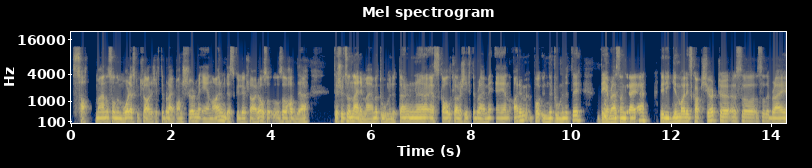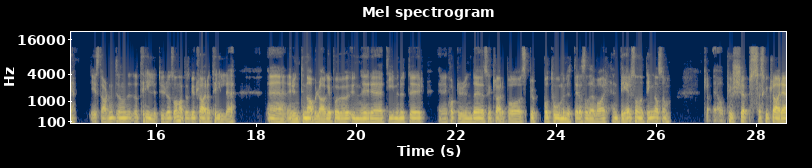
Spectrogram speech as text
satt meg noen sånne mål. Jeg skulle klare å skifte bleie på han sjøl med én arm. Det skulle jeg klare. Og så, og så hadde jeg til slutt så nærma jeg meg tominutteren. Jeg skal klare å skifte bleie med én arm på under to minutter. Det blei sånn greie. Ryggen var litt skakkjørt, eh, så, så det blei i starten til trilleturer og sånn, at jeg skulle klare å trille eh, rundt i nabolaget på under eh, ti minutter. Eller en kortere runde. Jeg skulle klare på spurt på to minutter. altså Det var en del sånne ting. da som ja, Pushups. Jeg skulle klare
